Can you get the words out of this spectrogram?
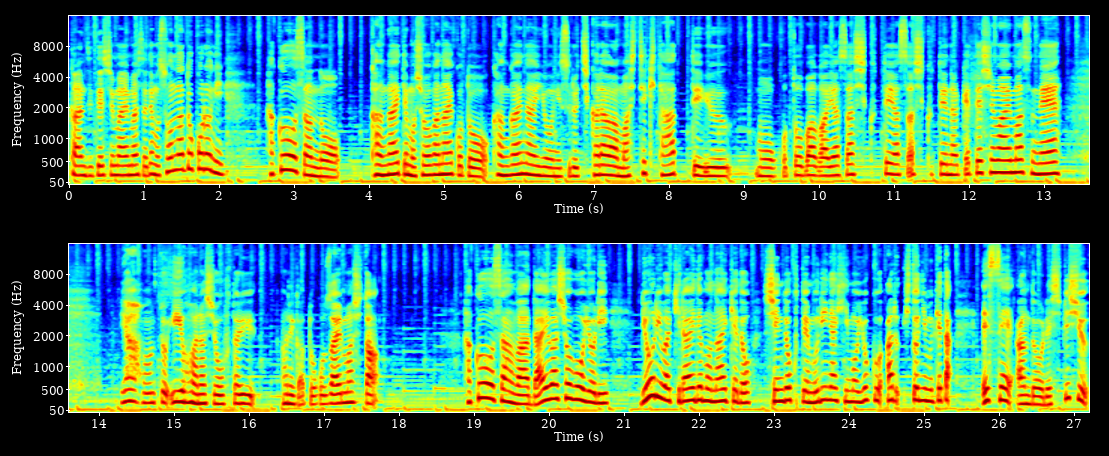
感じてしまいました。でもそんなところに白鸚さんの考えてもしょうがないことを考えないようにする力は増してきたっていうもう言葉が優しくて優しくて泣けてしまいますね。いやほんといいお話をお二人ありがとうございました。白鸚さんは大和書房より料理は嫌いでもないけどしんどくて無理な日もよくある人に向けたエッセイレシピ集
